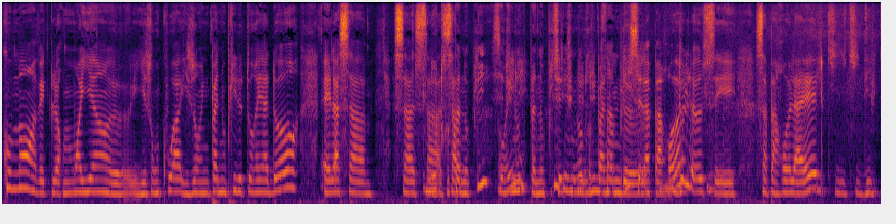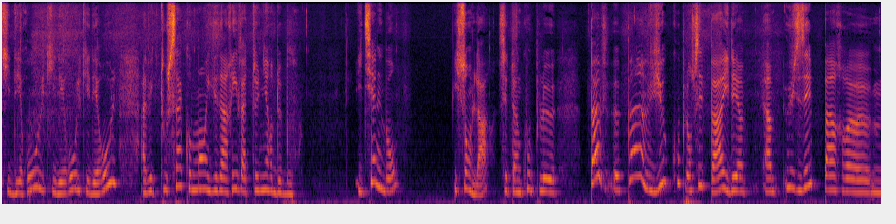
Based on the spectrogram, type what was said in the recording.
comment, avec leurs moyens, euh, ils ont quoi? Ils ont une panoplie de toréadors. Elle a sa, sa, sa, une autre panoplie? C'est une autre panoplie. C'est une autre panoplie. C'est la parole. C'est sa parole à elle qui, qui, qui déroule, qui déroule, qui déroule. Avec tout ça, comment ils arrivent à tenir debout? Ils tiennent bon, ils sont là. C'est un couple, pas, euh, pas un vieux couple, on ne sait pas. Il est usé par, euh,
